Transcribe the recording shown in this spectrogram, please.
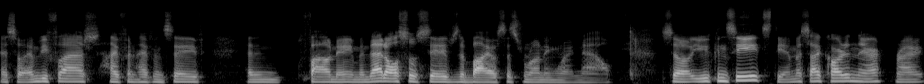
And so NV Flash hyphen hyphen save and then file name. And that also saves the BIOS that's running right now. So you can see it's the MSI card in there, right?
